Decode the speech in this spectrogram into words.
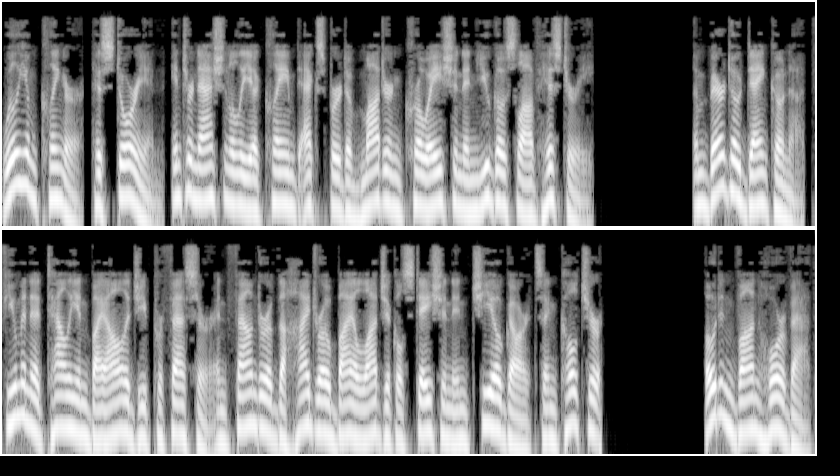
William Klinger, historian, internationally acclaimed expert of modern Croatian and Yugoslav history. Umberto d'Ancona, Fiuman Italian biology professor and founder of the Hydro-Biological Station in Chiogarts and Culture. Odin von Horvath,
